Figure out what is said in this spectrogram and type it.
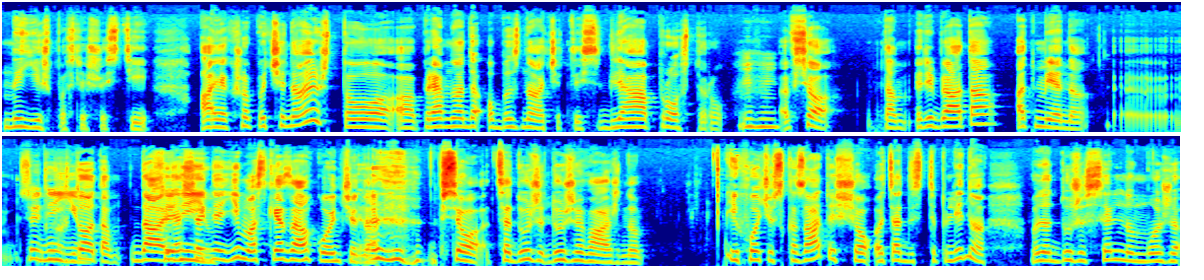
не їж після шості. А якщо починаєш, то а, прям треба обозначитись для простору. Угу. Все, там, ребята, отмена. Сьогодні їм. Хто там? Да, Сьогодні я сьогодні їм, аскеза окончена. Все, це дуже дуже важно. І хочу сказати, що оця дисципліна вона дуже сильно може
